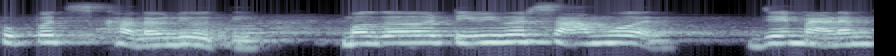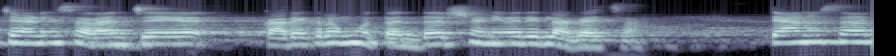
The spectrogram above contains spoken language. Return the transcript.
खूपच खालावली होती. मग टी व्हीवर सामवर जे मॅडमचे आणि सरांचे कार्यक्रम होतात दर शनिवारी लागायचा. त्यानुसार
